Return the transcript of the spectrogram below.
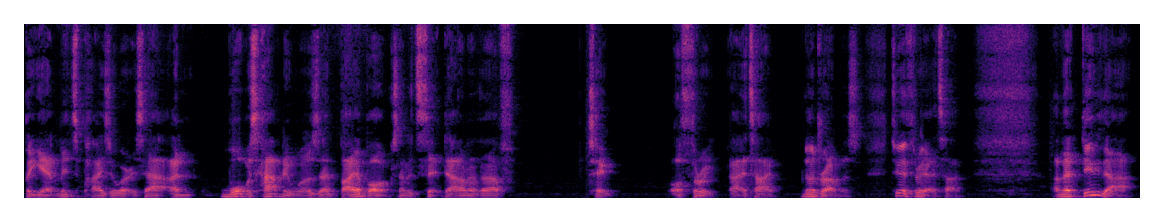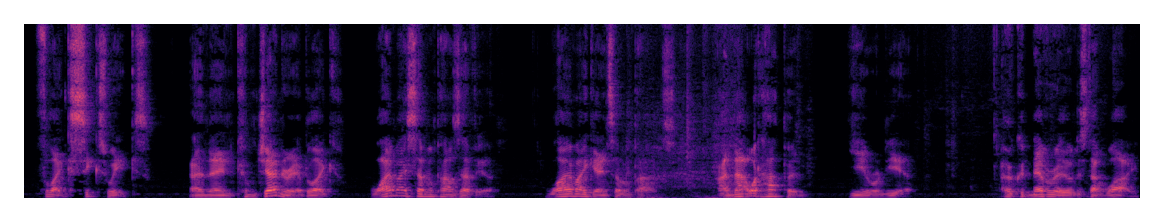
but yeah, mince pies are where it's at. And what was happening was I'd buy a box and I'd sit down and I'd have two or three at a time. No dramas. Two or three at a time. And I'd do that for like six weeks. And then come January, I'd be like, why am I seven pounds heavier? Why have I gained seven pounds? And that would happen year on year. I could never really understand why.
